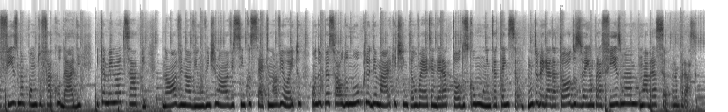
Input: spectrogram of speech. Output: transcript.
fisma.faculdade e também no WhatsApp 991 29 5798, onde o pessoal do núcleo de marketing então vai atender a todos com muita atenção. Muito obrigada a todos, venham para FISMA, um abração. Um abraço.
